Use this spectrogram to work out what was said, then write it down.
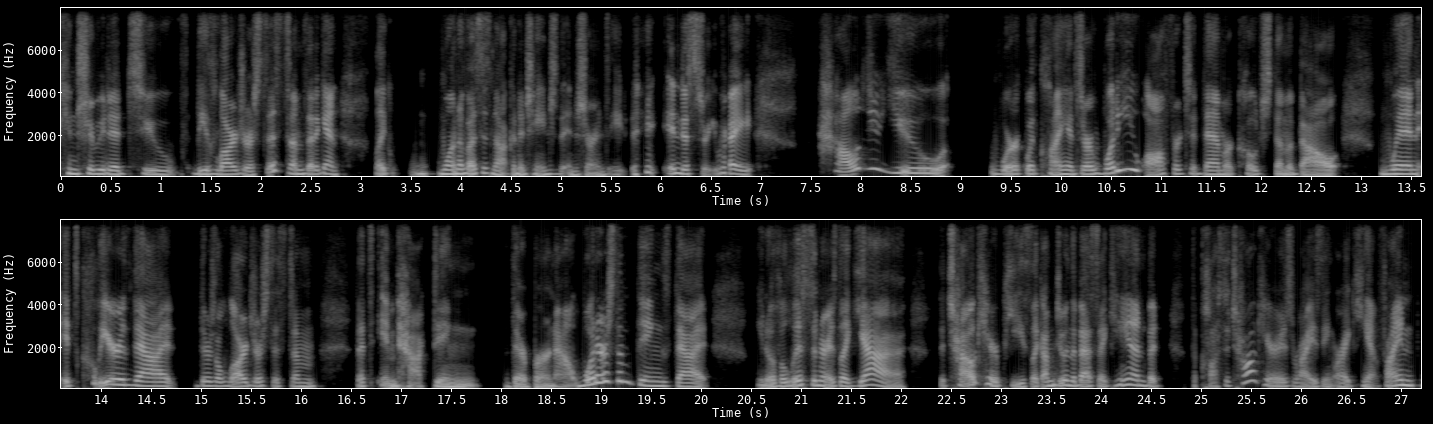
contributed to these larger systems that again, like one of us is not going to change the insurance industry, right? How do you work with clients or what do you offer to them or coach them about when it's clear that there's a larger system that's impacting their burnout? What are some things that you know, if a listener is like, yeah, the childcare piece, like I'm doing the best I can, but the cost of childcare is rising, or I can't find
